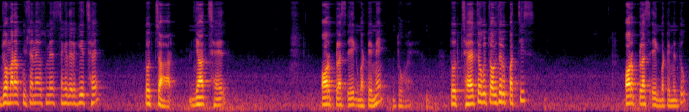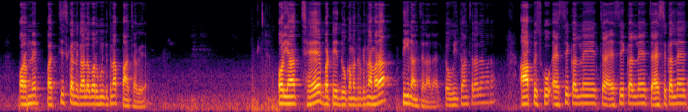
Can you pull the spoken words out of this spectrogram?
जो हमारा क्वेश्चन है उसमें संख्या दे रखी है छह तो चार। यहाँ छ और प्लस एक बटे में दो है। तो छह चौक चौबीस रुपये पच्चीस और प्लस एक बटे में दो। और हमने पच्चीस का निकाला, वर्गमूल कितना? पाँच आ गया। और यहाँ छह बटे दो का मतलब कितना? हमारा तीन आंसर आ रहा है। तो वही तो आंसर आ रहा है हमारा। आप इसको ऐसे कर लें, चाहे ऐसे कर लें, चाहे ऐसे कर लें,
